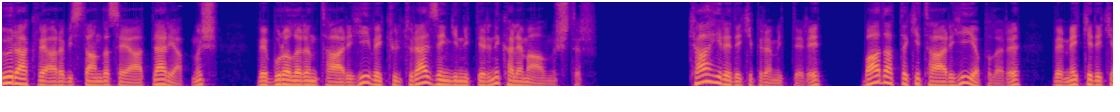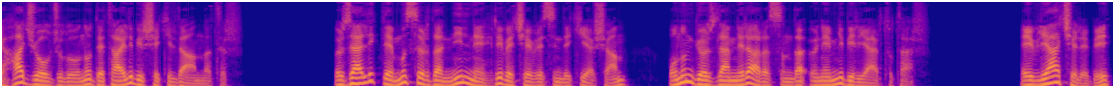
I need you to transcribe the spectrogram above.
Irak ve Arabistan'da seyahatler yapmış ve buraların tarihi ve kültürel zenginliklerini kaleme almıştır. Kahire'deki piramitleri, Bağdat'taki tarihi yapıları ve Mekke'deki hac yolculuğunu detaylı bir şekilde anlatır. Özellikle Mısır'da Nil Nehri ve çevresindeki yaşam, onun gözlemleri arasında önemli bir yer tutar. Evliya Çelebi,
